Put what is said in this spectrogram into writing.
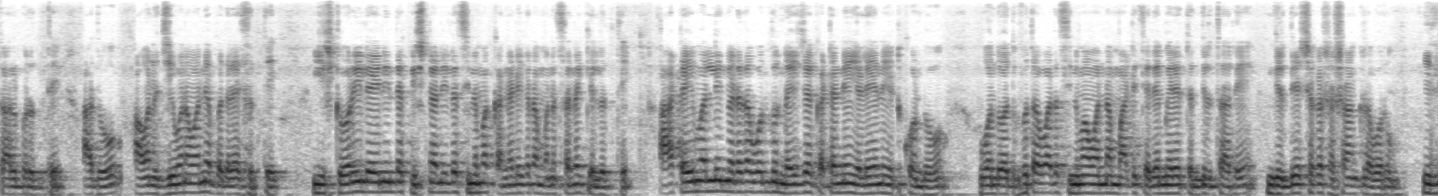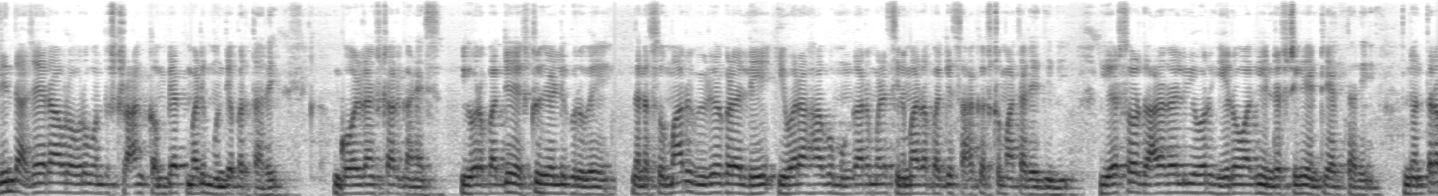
ಕಾಲ್ ಬರುತ್ತೆ. ಅದು ಅವನ ಜೀವನವನ್ನೇ ಬದಲಾಯಿಸುತ್ತೆ. ಈ ಸ್ಟೋರಿ ಲೈನಿಂದ ಕೃಷ್ಣಲೀಲಾ ಸಿನಿಮಾ ಕನ್ನಡಿಗರ ಮನಸ್ಸನ್ನು ಗೆಲ್ಲುತ್ತೆ. ಆ ಟೈಮಲ್ಲಿ ನಡೆದ ಒಂದು ನೈಜ ಘಟನೆ ಎಳೆಯನ್ನು ಇಟ್ಕೊಂಡು ಒಂದು ಅದ್ಭುತವಾದ ಸಿನಿಮಾವನ್ನು ಮಾಡಿ ತೆರೆ ಮೇಲೆ ತಂದಿರ್ತಾರೆ ನಿರ್ದೇಶಕ ಶಶಾಂಕ್ ರವರು. ಇಲ್ಲಿಂದ ಅಜಯ್ ರಾವ್ ರವರು ಒಂದು ಸ್ಟ್ರಾಂಗ್ ಕಂಬ್ಯಾಕ್ ಮಾಡಿ ಮುಂದೆ ಬರ್ತಾರೆ. ಗೋಲ್ಡನ್ ಸ್ಟಾರ್ ಗಣೇಶ್ ಇವರ ಬಗ್ಗೆ ಎಷ್ಟು ಹೇಳಿ ಗುರುವೆ ನನ್ನ ಸುಮಾರು ವಿಡಿಯೋಗಳಲ್ಲಿ ಇವರ ಹಾಗೂ ಮುಂಗಾರು ಮಳೆ ಸಿನಿಮಾದ ಬಗ್ಗೆ ಸಾಕಷ್ಟು ಮಾತಾಡಿದ್ದೀನಿ. ಎರಡು ಸಾವಿರದ ಆರರಲ್ಲಿ ಇವರು ಹೀರೋ ಆಗಿ ಇಂಡಸ್ಟ್ರಿಗೆ ಎಂಟ್ರಿ ಆಗ್ತಾರೆ. ನಂತರ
